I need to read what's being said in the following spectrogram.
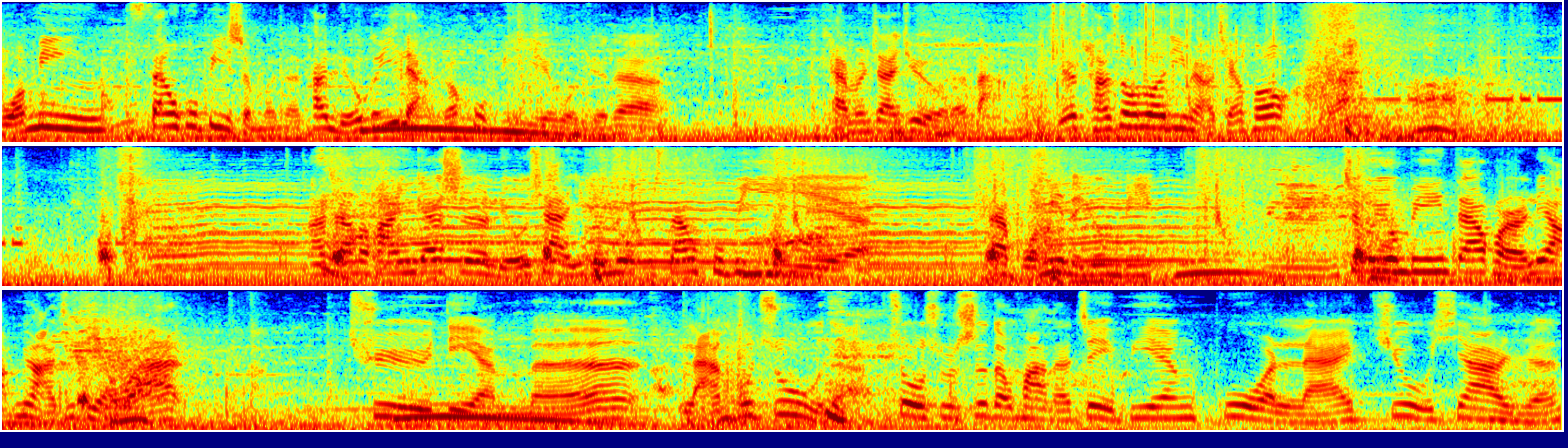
搏命三护臂什么的，他留个一两个护臂，我觉得开门战就有的打。直接传送落地秒前锋，好那这样的话应该是留下一个佣三护臂带搏命的佣兵。嗯，这个佣兵待会儿亮密码机点完。去点门拦不住的咒术师的话呢，这边过来救下人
